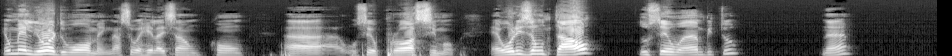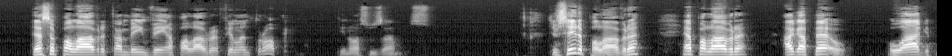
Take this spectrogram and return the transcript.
É o melhor do homem na sua relação com uh, o seu próximo. É horizontal no seu âmbito, né? Dessa palavra também vem a palavra filantrópica que nós usamos. Terceira palavra é a palavra agapeo, ou agape.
